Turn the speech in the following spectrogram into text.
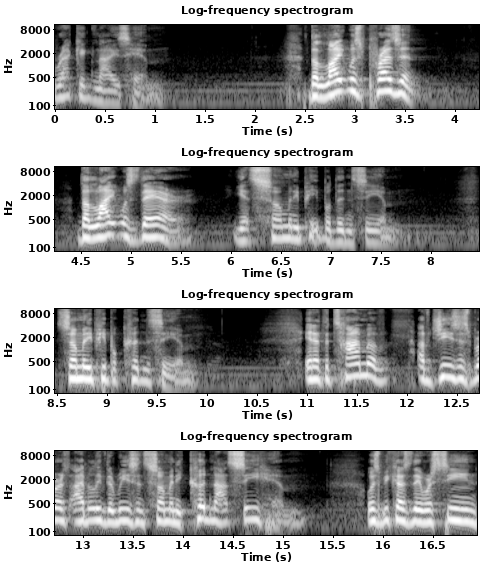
recognize him." The light was present. The light was there, yet so many people didn't see him. So many people couldn't see him. And at the time of, of Jesus' birth, I believe the reason so many could not see him was because they were seeing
